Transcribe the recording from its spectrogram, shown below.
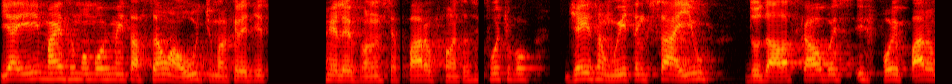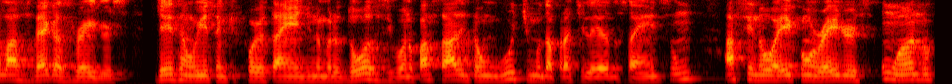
E aí, mais uma movimentação, a última, acredito, relevância para o Fantasy Football. Jason Witten saiu do Dallas Cowboys e foi para o Las Vegas Raiders. Jason Witten, que foi o tie-end número 12 o ano passado, então o último da prateleira dos tie-ends 1, assinou aí com o Raiders um ano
